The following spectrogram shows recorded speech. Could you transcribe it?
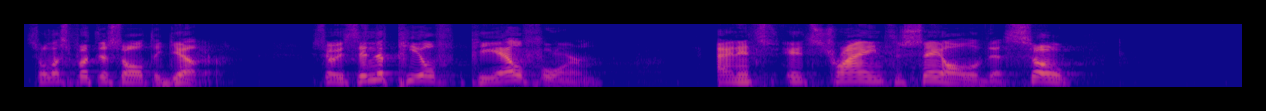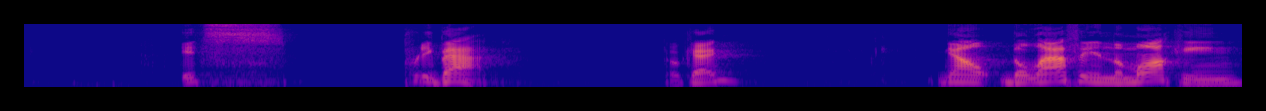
So let's put this all together. So it's in the Piel, Piel form, and it's, it's trying to say all of this. So it's pretty bad. Okay? Now, the laughing and the mocking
